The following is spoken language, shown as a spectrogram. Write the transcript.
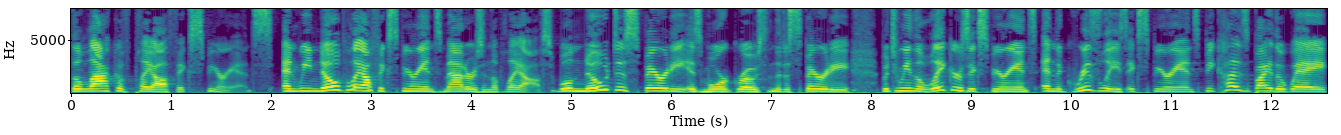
the lack of playoff experience. And we know playoff experience matters in the playoffs. Well, no disparity is more gross than the disparity between the Lakers experience and the Grizzlies experience because, by the way,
